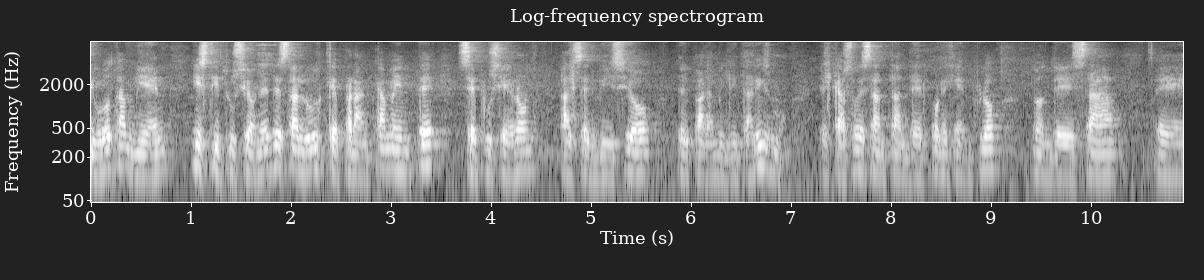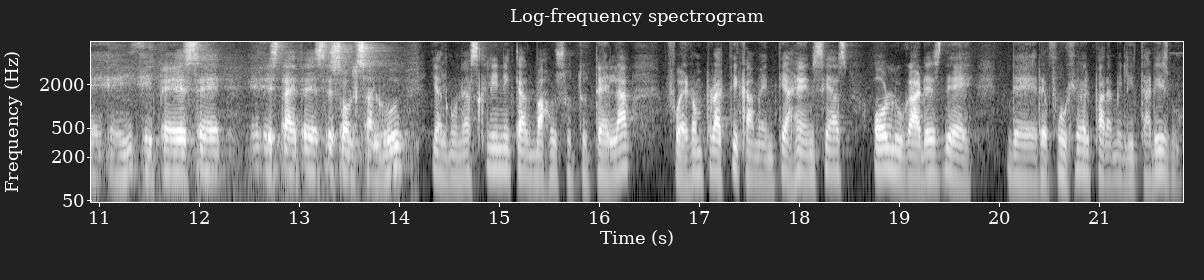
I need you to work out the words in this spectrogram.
hubo también instituciones de salud que francamente se pusieron al servicio del paramilitarismo. El caso de Santander, por ejemplo, donde está eh, IPS, esta EPS Sol Salud y algunas clínicas bajo su tutela fueron prácticamente agencias o lugares de, de refugio del paramilitarismo.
